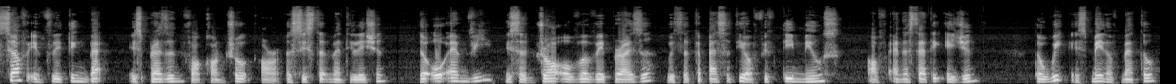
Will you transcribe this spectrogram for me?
Self-inflating bag is present for controlled or assisted ventilation. The OMV is a draw-over vaporizer with a capacity of 50 ml of anesthetic agent. The wick is made of metal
